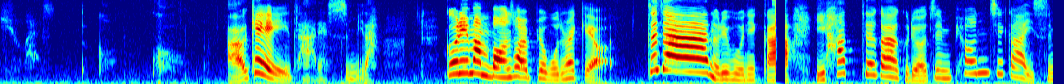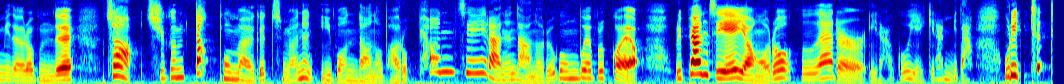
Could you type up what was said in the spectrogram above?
He lets the car go. 오케이, 잘했습니다. 그림 한번 살펴보도록 할게요. 짜잔! 우리 보니까 이 하트가 그려진 편지가 있습니다, 여러분들. 자, 지금 딱 보면 알겠지만은 이번 단어 바로 편지라는 단어를 공부해 볼 거예요. 우리 편지의 영어로 letter이라고 얘기를 합니다. 우리 트트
